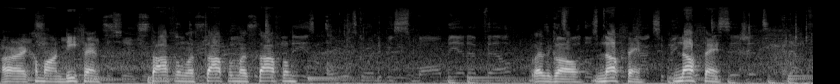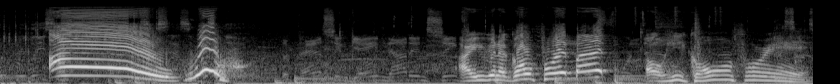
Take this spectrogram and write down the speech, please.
All right, come on, defense. Stop him, let's stop him, let's stop him. Let's go. Nothing. Nothing. Oh! Woo! Are you gonna go for it, bud? Oh, he going for it.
